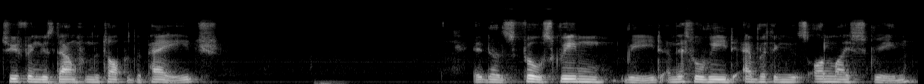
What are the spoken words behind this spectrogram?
two fingers down from the top of the page. It does full screen read and this will read everything that's on my screen.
